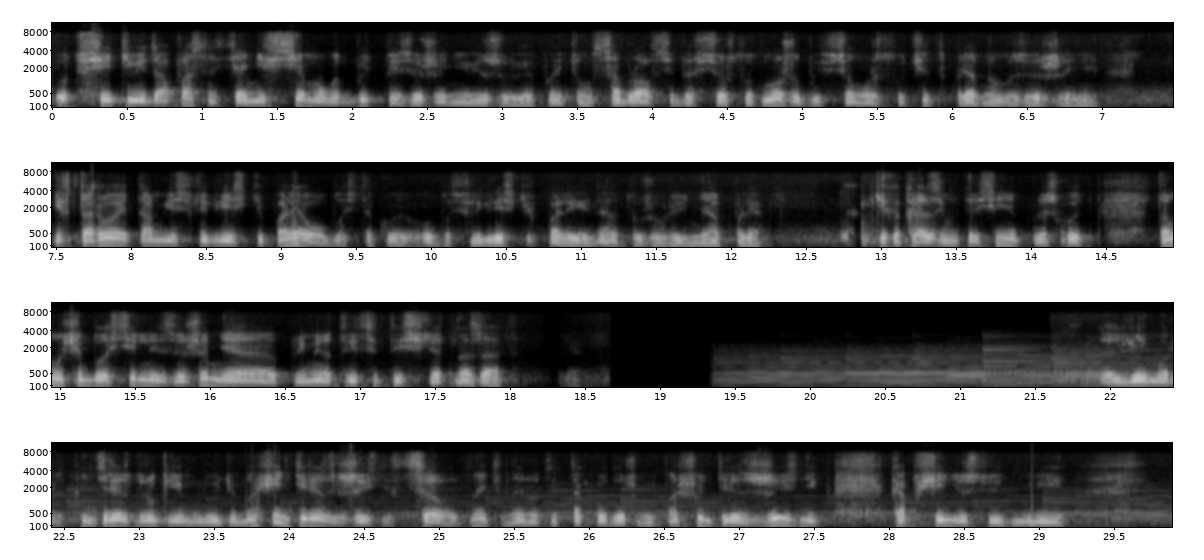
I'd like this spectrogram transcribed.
вот все эти виды опасности, они все могут быть при извержении Везувия. Поэтому он собрал в себя все, что тут может быть, все может случиться при одном извержении. И второе, там есть филигрейские поля, область такой, область филигрейских полей, да, тоже в районе Неаполя где как раз землетрясение происходит, там очень было сильное извержение примерно 30 тысяч лет назад. юмор, интерес к другим людям, вообще интерес к жизни в целом. Знаете, наверное, это такой должен быть большой интерес к жизни, к общению с людьми,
